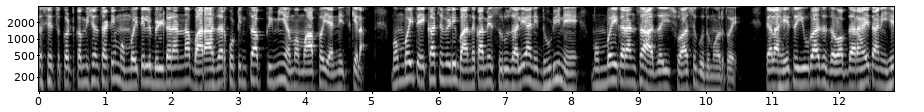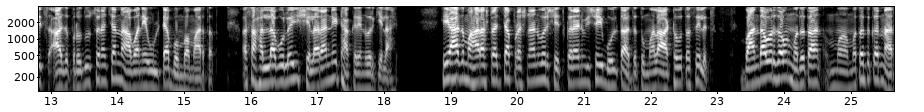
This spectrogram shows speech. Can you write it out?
तसेच कट कमिशनसाठी मुंबईतील बिल्डरांना बारा हजार कोटींचा प्रीमियम माफ यांनीच केला. मुंबईत एकाच वेळी बांधकामे सुरू झाली आणि धुडीने मुंबईकरांचा आजही श्वास गुदमरतोय. त्याला हेच युवराज जबाबदार आहेत आणि हेच आज प्रदूषणाच्या नावाने उलट्या बोंबा मारतात असा हल्लाबोलही शेलारांनी ठाकरेंवर केला आहे. हे आज महाराष्ट्राच्या प्रश्नांवर शेतकऱ्यांविषयी बोलतात तुम्हाला आठवत असेलच. बांधावर जाऊन मदता म मदत करणार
